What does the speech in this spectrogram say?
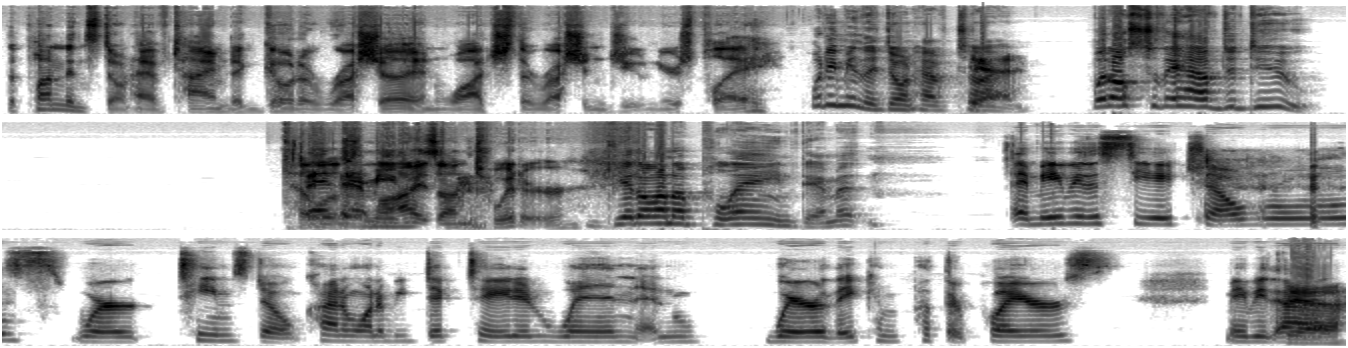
The pundits don't have time to go to Russia and watch the Russian juniors play. What do you mean they don't have time? What else do they have to do? Tell And- us I mean- lies on Twitter. Get on a plane, damn it. And maybe the CHL rules where teams don't kind of want to be dictated when and where they can put their players. Maybe that Yeah.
